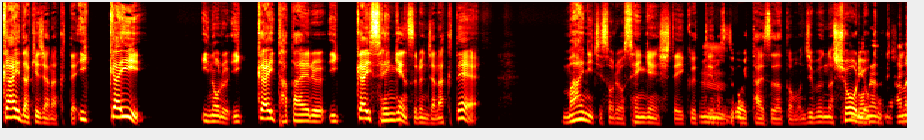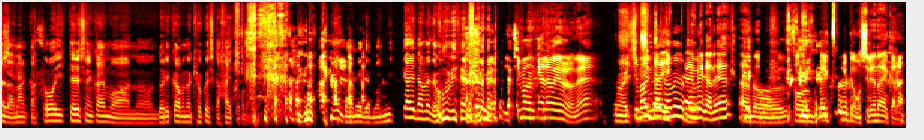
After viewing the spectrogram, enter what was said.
回だけじゃなくて、一回祈る、一回称える、一回宣言するんじゃなくて、毎日それを宣言していくっていうのはすごい大切だと思う。自分の勝利を確信してダメだ、なんかそう言ってる瞬間にもうあのドリカムの曲しか入ってこない。1回ダメでも、2回ダメでも、みたいな。1万回ダメなのね。うん一番回ダメ1回でも、目がね、あの、そのブレイクするかもしれないから。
